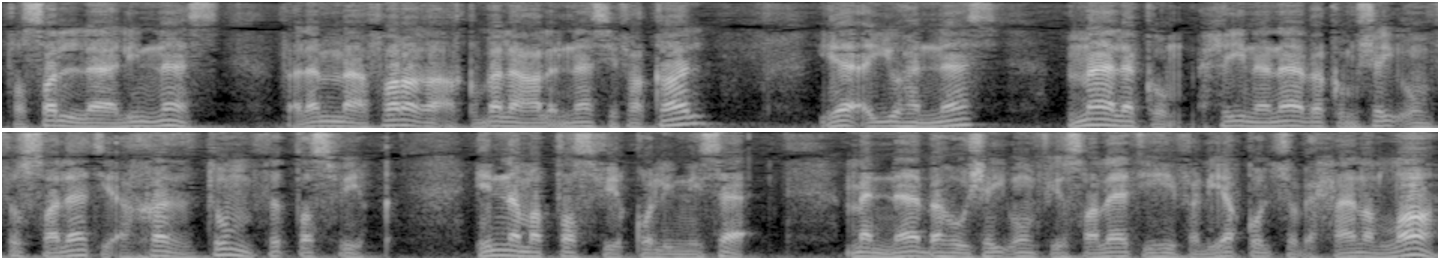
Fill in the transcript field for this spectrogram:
فصلى للناس فلما فرغ أقبل على الناس فقال يا أيها الناس ما لكم حين نابكم شيء في الصلاة أخذتم في التصفيق إنما التصفيق للنساء من نابه شيء في صلاته فليقل سبحان الله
